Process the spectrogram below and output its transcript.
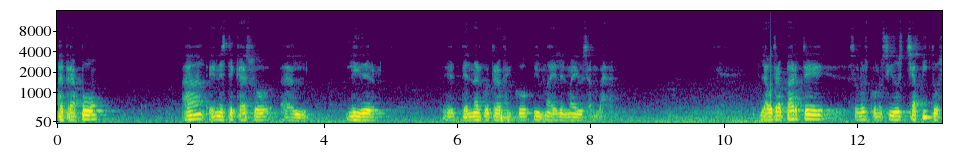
atrapó a, en este caso, al líder eh, del narcotráfico, Ismael El Mayo Zambada. La otra parte son los conocidos chapitos.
